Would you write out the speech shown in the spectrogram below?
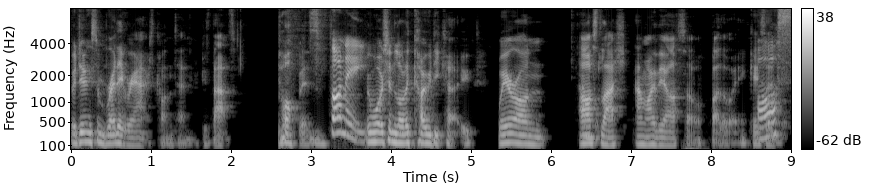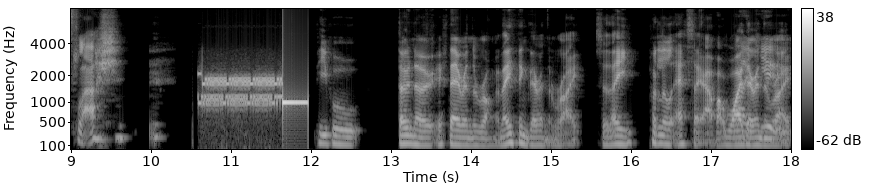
We're doing some Reddit React content because that's popping. It's funny. We're watching a lot of Cody Ko. We're on r Um, slash am I the arsehole, by the way. In case R slash. people don't know if they're in the wrong and they think they're in the right. So they put a little essay out about why like they're in the right.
